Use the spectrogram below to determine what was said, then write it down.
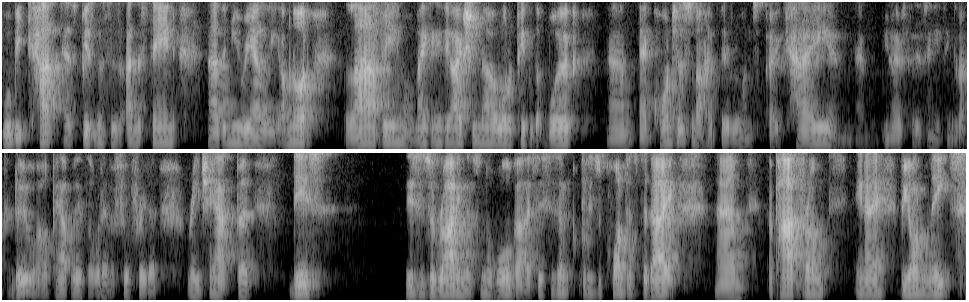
will be cut as businesses understand uh, the new reality. I'm not laughing or making anything. I actually know a lot of people that work um, at Qantas, and I hope that everyone's okay. And, and, you know, if there's anything that I can do or help out with or whatever, feel free to reach out. But this, this is a writing that's on the wall, guys. This isn't. This is Qantas today. Um, apart from you know Beyond Meats,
